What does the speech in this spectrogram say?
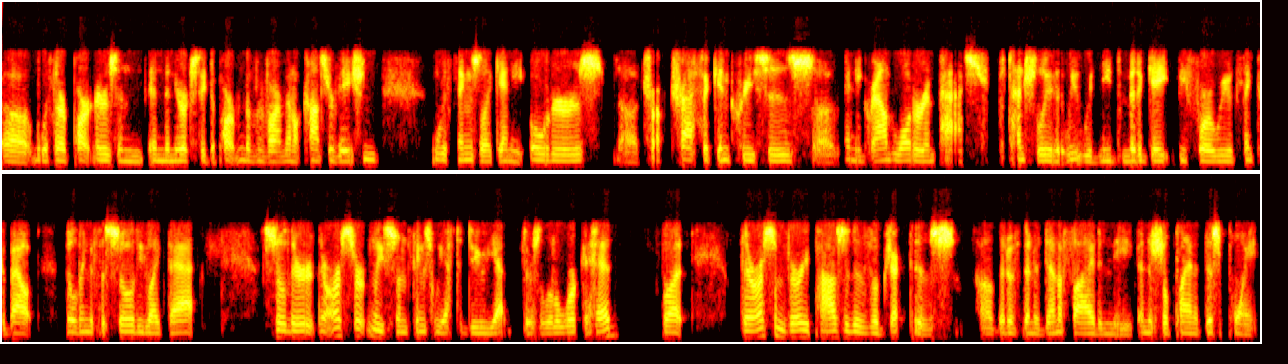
uh, with our partners in, in the New York State Department of Environmental Conservation with things like any odors, uh, truck traffic increases, uh, any groundwater impacts potentially that we would need to mitigate before we would think about building a facility like that. So there there are certainly some things we have to do yet. There's a little work ahead, but there are some very positive objectives uh, that have been identified in the initial plan at this point,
